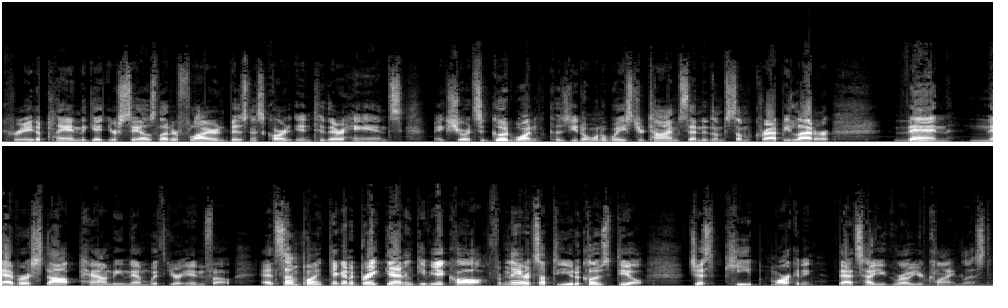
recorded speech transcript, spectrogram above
Create a plan to get your sales letter, flyer, and business card into their hands. Make sure it's a good one because you don't want to waste your time sending them some crappy letter. Then never stop pounding them with your info. At some point, they're going to break down and give you a call. From there, it's up to you to close the deal. Just keep marketing. That's how you grow your client list.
